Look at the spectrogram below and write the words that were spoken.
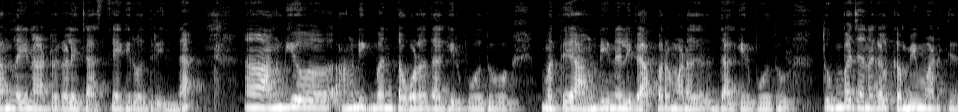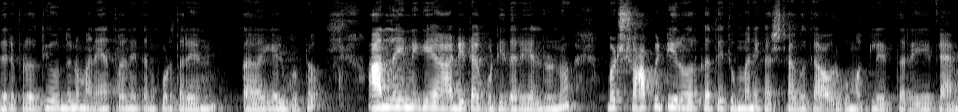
ಆನ್ಲೈನ್ ಆರ್ಡ್ರ್ಗಳೇ ಜಾಸ್ತಿ ಆಗಿರೋದ್ರಿಂದ ಅಂಗಡಿಯೋ, ಅಂಗಡಿಗೆ ಬಂದು ತಗೊಳ್ಳೋದಾಗಿರ್ಬೋದು ಮತ್ತು ಅಂಗಡಿನಲ್ಲಿ ವ್ಯಾಪಾರ ಮಾಡೋದಾಗಿರ್ಬೋದು, ತುಂಬ ಜನಗಳು ಕಮ್ಮಿ ಮಾಡ್ತಿದ್ದಾರೆ. ಪ್ರತಿಯೊಂದೂ ಮನೆ ಹತ್ರನೇ ತಂದುಕೊಡ್ತಾರೆ ಅಂತ ಹೇಳ್ಬಿಟ್ಟು ಆನ್ಲೈನಿಗೆ ಅಡಿಟ್ ಆಗಿಬಿಟ್ಟಿದ್ದಾರೆ ಎಲ್ಲರೂ ಬಟ್ ಶಾಪ್ ಇಟ್ಟಿರೋರ ಕತೆ ತುಂಬಾ ಕಷ್ಟ ಆಗುತ್ತೆ. ಅವ್ರಿಗೂ ಮಕ್ಕಳಿರ್ತಾರೆ ಫ್ಯಾಮಿಲಿ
